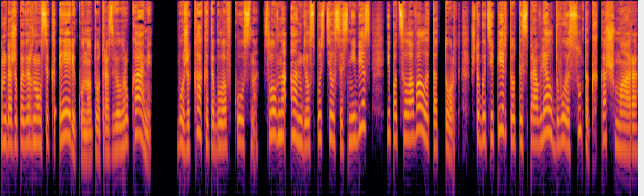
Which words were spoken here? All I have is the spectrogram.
Он даже повернулся к Эрику, но тот развел руками, Боже, как это было вкусно! Словно ангел спустился с небес и поцеловал этот торт, чтобы теперь тот исправлял двое суток кошмара.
